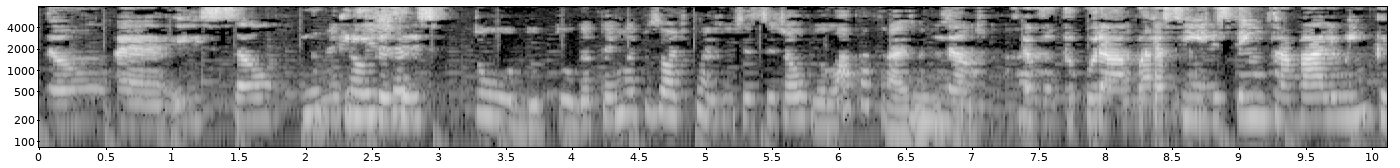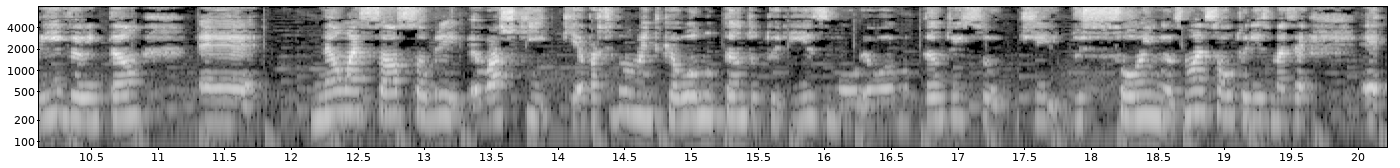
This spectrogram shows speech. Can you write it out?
então, é, eles são incríveis. É eles... Tudo, tudo. Eu tenho um episódio com eles, não sei se você já ouviu lá para trás. Não, eu vou procurar, é porque assim, eles têm um trabalho incrível. Então, é, não é só sobre. Eu acho que, que a partir do momento que eu amo tanto o turismo, eu amo tanto isso de, dos sonhos, não é só o turismo, mas é, é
